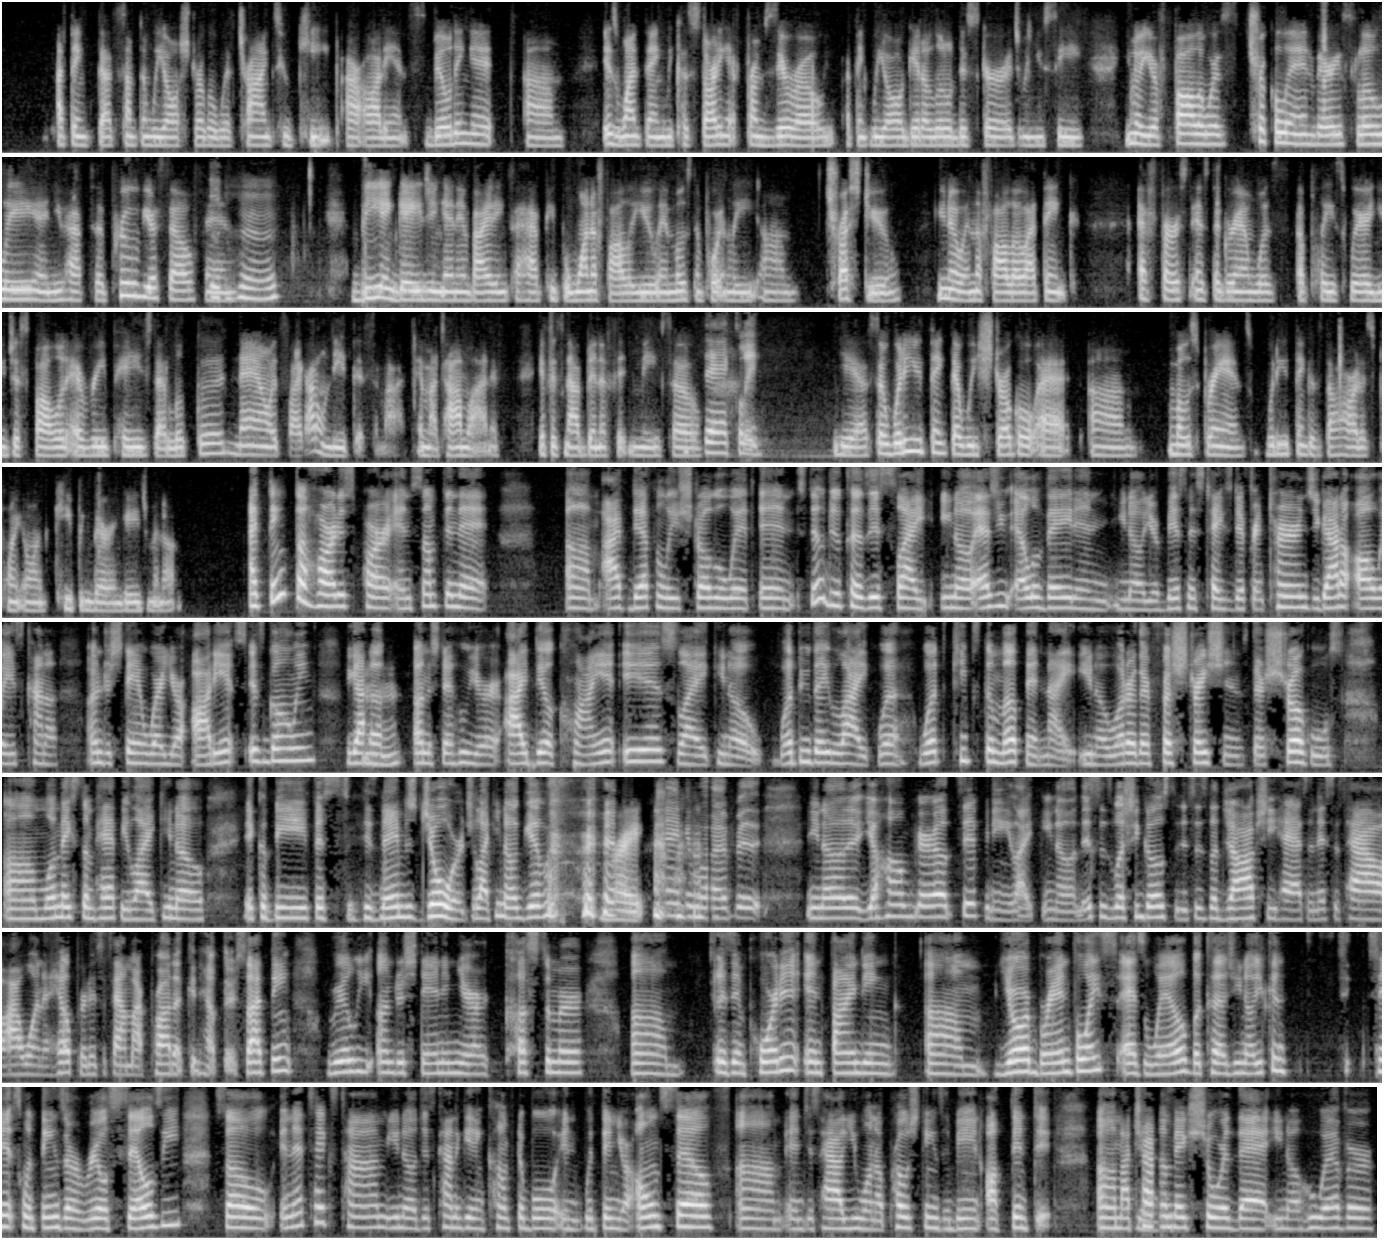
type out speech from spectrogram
I think that's something we all struggle with trying to keep our audience. Building it um, is one thing because starting it from zero, I think we all get a little discouraged when you see, you know your followers trickle in very slowly and you have to prove yourself and mm-hmm. be engaging and inviting to have people want to follow you and most importantly um, trust you you know in the follow. I think at first instagram was a place where you just followed every page that looked good. Now it's like i don't need this in my in my timeline if if it's not benefiting me. So exactly. Yeah. So what do you think that we struggle at um, most brands, what do you think is the hardest point on keeping their engagement up? I think the hardest part and something that um, I've definitely struggled with and still do because it's like, you know, as you elevate and, you know, your business takes different turns, you got to always kind of understand where your audience is going. You got to mm-hmm. understand who your ideal client is. Like, you know, what do they like? What what keeps them up at night? You know, what are their frustrations, their struggles? Um, what makes them happy? Like, you know, it could be if it's his name is George, like, you know, give right. name, if it, you know, your homegirl Tiffany, like, you know, this is what she goes to. This is the job she has, and this is how I want to help her. This is how my product can help her. So I think really understanding your customer um, is important in finding um, your brand voice as well, because, you know, you can sense when things are real salesy. So, and that takes time, you know, just kind of getting comfortable in within your own self, um, and just how you want to approach things and being authentic. Um, I try yes. to make sure that you know whoever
